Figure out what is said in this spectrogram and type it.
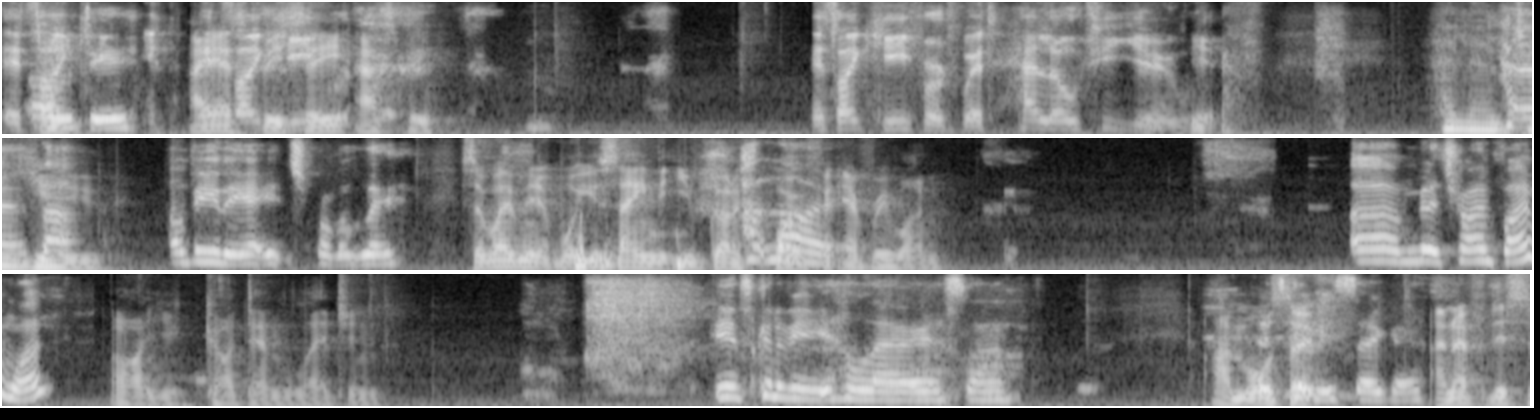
It's Oh, like dear. it- it's like ASBC, Kiefer- ASPI. It's like Keyford with "Hello to you." Yeah. Hello to Uh, that- you. I'll be the H probably. So wait a minute. What you're saying that you've got a quote for everyone? Uh, I'm gonna try and find one. Oh, you goddamn legend. It's gonna be hilarious, man. I'm it's also. gonna be so good. I know for this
